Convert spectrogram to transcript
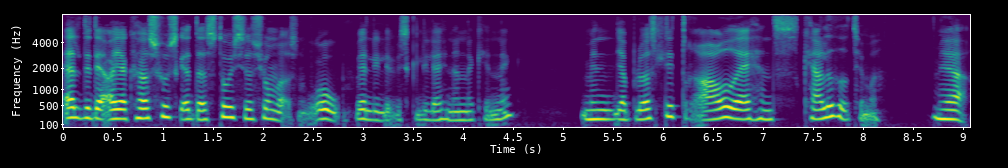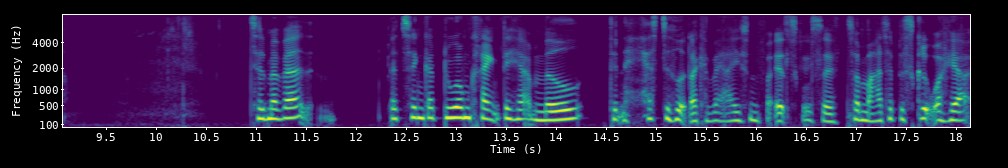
alt det der. Og jeg kan også huske, at der stod i situationen, var sådan, wow, vent lige vi skal lige lade hinanden at kende, ikke? Men jeg blev også lidt draget af hans kærlighed til mig. Ja. Til mig, hvad, hvad tænker du omkring det her med den hastighed, der kan være i sådan en forelskelse, som Martha beskriver her,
